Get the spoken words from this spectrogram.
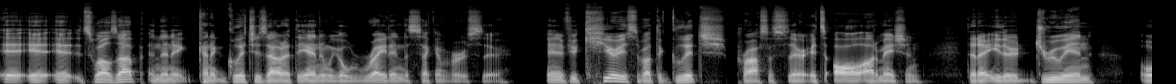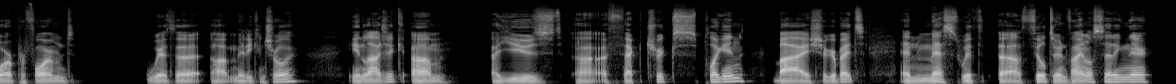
it, it, it swells up, and then it kind of glitches out at the end, and we go right into second verse there. And if you're curious about the glitch process there, it's all automation that I either drew in or performed with a, a MIDI controller in Logic. Um, I used uh, Effectrix plugin by Sugar Bytes and messed with uh, filter and vinyl setting there,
